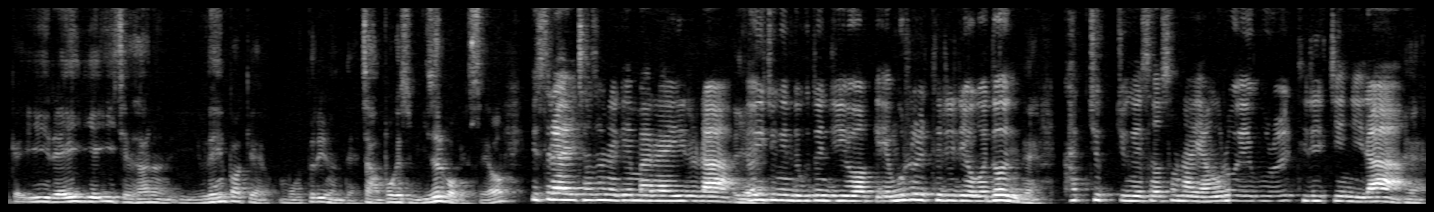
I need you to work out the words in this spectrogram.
그러니까 이 레이기의 이 제사는 이 유대인밖에 못 드리는데 자 보겠습니다. 2절 보겠어요. 이스라엘 자손에게 말하여 이르라 예. 너희 중에 누구든지 여호와께 예물을 드리려거든 네, 가축 중에서 소나 양으로 예물을 드릴지니라 네.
